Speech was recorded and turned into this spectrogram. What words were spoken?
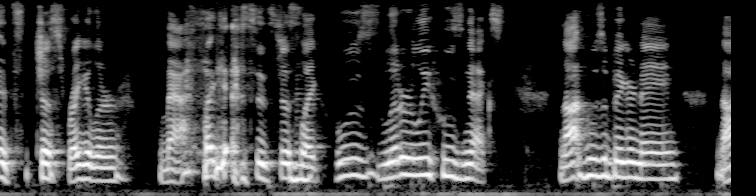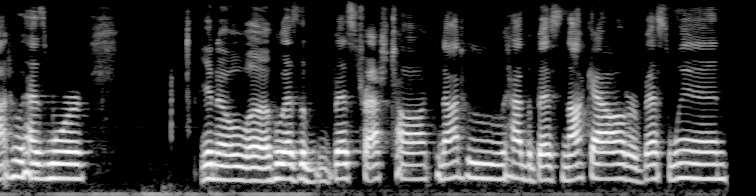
It's just regular math, I guess. It's just mm-hmm. like who's literally who's next, not who's a bigger name, not who has more you know, uh, who has the best trash talk, not who had the best knockout or best win.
